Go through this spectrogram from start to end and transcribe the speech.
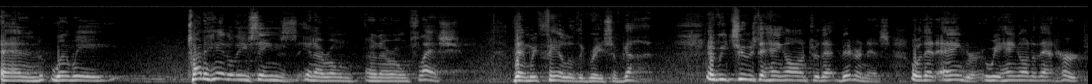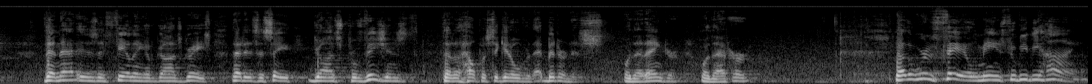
And when we try to handle these things in our own, in our own flesh, then we fail of the grace of God. If we choose to hang on to that bitterness or that anger, or we hang on to that hurt, then that is a failing of God's grace. That is to say, God's provisions that'll help us to get over that bitterness or that anger or that hurt. Now, the word fail means to be behind,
